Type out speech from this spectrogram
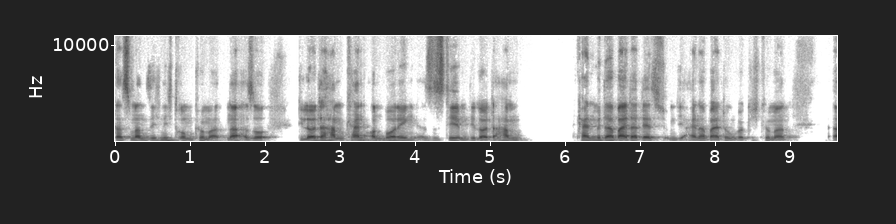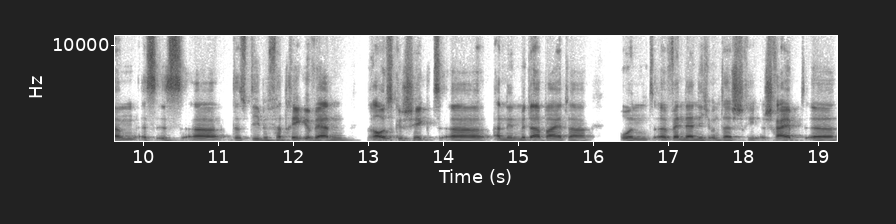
dass man sich nicht drum kümmert. Ne? Also die Leute haben kein Onboarding-System, die Leute haben kein Mitarbeiter, der sich um die Einarbeitung wirklich kümmert. Ähm, es ist, äh, dass die Verträge werden rausgeschickt äh, an den Mitarbeiter und äh, wenn der nicht unterschreibt, äh,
